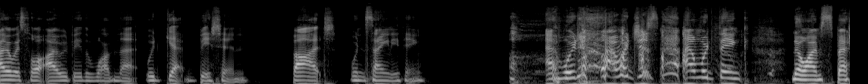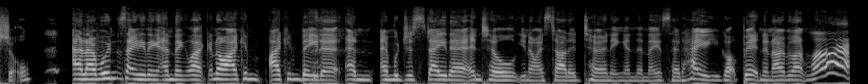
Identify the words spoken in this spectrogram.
I always thought I would be the one that would get bitten, but wouldn't say anything, and would I would just and would think, no, I'm special, and I wouldn't say anything and think like, no, I can I can beat it, and and would just stay there until you know I started turning, and then they said, hey, you got bitten, and I'd be like, "Rah."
